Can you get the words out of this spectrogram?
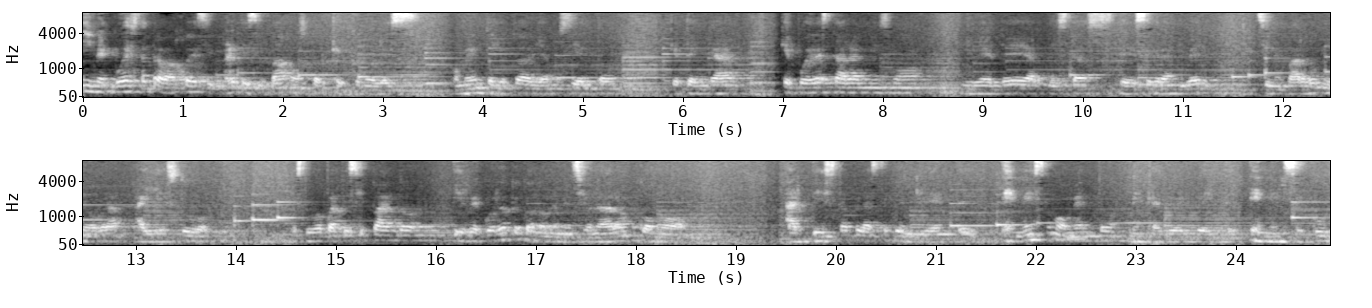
y me cuesta trabajo decir participamos porque como les comento, yo todavía no siento que tenga, que pueda estar al mismo nivel de artistas de ese gran nivel. Sin embargo, mi obra ahí estuvo. Estuvo participando y recuerdo que cuando me mencionaron como artista plástico invidente, en ese momento me cayó el 20 en el SECUL,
